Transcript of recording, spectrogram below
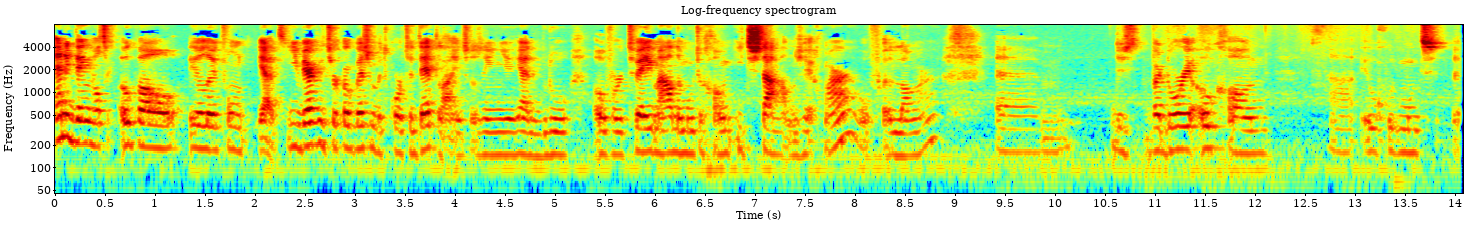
en ik denk wat ik ook wel heel leuk vond, ja, je werkt natuurlijk ook best wel met korte deadlines. Als in je, ja, ik bedoel, over twee maanden moet er gewoon iets staan, zeg maar, of eh, langer. Ehm, dus waardoor je ook gewoon uh, heel goed moet uh,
